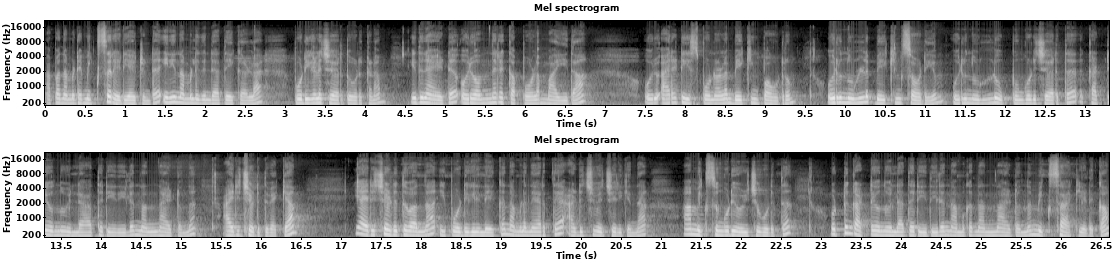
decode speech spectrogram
അപ്പോൾ നമ്മുടെ മിക്സ് റെഡി ആയിട്ടുണ്ട് ഇനി നമ്മൾ ഇതിന്റെ അകത്തേക്കുള്ള പൊടികൾ ചേർത്ത് കൊടുക്കണം. ഇതിനായിട്ട് ഒരു ഒന്നര കപ്പോളം മൈദ ഒരു അര ടീസ്പൂണോളം ബേക്കിംഗ് പൗഡറും ഒരു നുള്ള് ബേക്കിംഗ് സോഡയും ഒരു നുള്ള് ഉപ്പും കൂടി ചേർത്ത് കട്ടയൊന്നും ഇല്ലാത്ത രീതിയിൽ നന്നായിട്ടൊന്ന് അരിച്ചെടുത്ത് വെക്കാം. ഈ അരിച്ചെടുത്ത് വന്ന ഈ പൊടികളിലേക്ക് നമ്മൾ നേരത്തെ അടിച്ചു വെച്ചിരിക്കുന്ന ആ മിക്സും കൂടി ഒഴിച്ചു കൊടുത്ത് ഒട്ടും കട്ടയൊന്നും ഇല്ലാത്ത രീതിയിൽ നമുക്ക് നന്നായിട്ടൊന്ന് മിക്സ് ആക്കി എടുക്കാം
